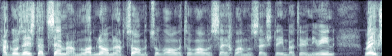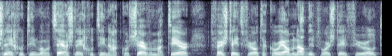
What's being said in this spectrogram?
הגוזז את הצמר, מלבנו, מנפצו, מצובעו וטובעו וסך והמוסר שתיים בתי נירין, ריק שני חוטין ומוצע שני חוטין, הקושר ומתיר, תפר שתי תפירות, הקורא על מנת לתפור שתי תפירות,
